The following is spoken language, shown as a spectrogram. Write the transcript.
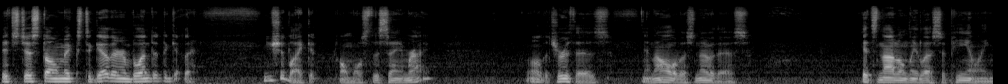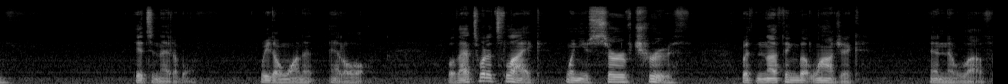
It's just all mixed together and blended together. You should like it almost the same, right? Well, the truth is, and all of us know this, it's not only less appealing, it's inedible. We don't want it at all. Well, that's what it's like when you serve truth with nothing but logic and no love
